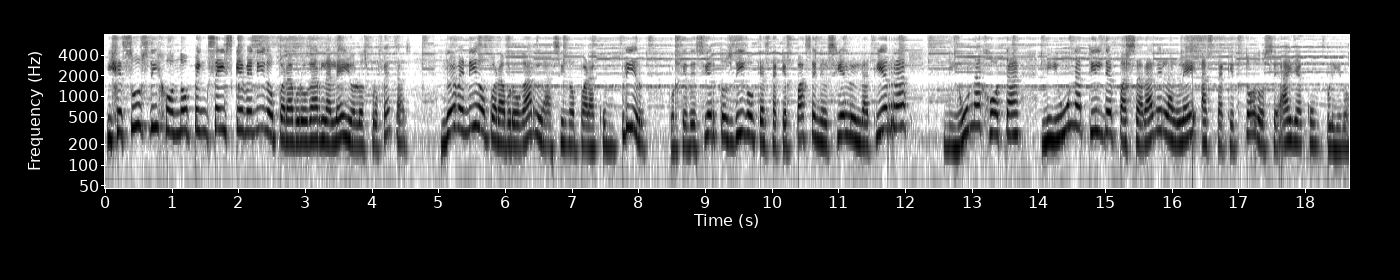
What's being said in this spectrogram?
Y Jesús dijo, no penséis que he venido para abrogar la ley o los profetas. No he venido para abrogarla, sino para cumplir, porque de cierto os digo que hasta que pasen el cielo y la tierra, ni una jota ni una tilde pasará de la ley hasta que todo se haya cumplido.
